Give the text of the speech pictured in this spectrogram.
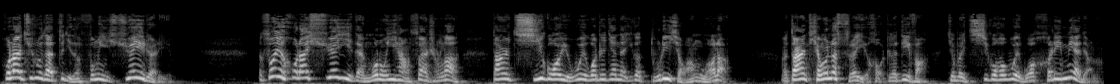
后来居住在自己的封邑薛邑这里，所以后来薛邑在某种意义上算成了当时齐国与魏国之间的一个独立小王国了。呃，当然田文哲死了以后，这个地方就被齐国和魏国合力灭掉了。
